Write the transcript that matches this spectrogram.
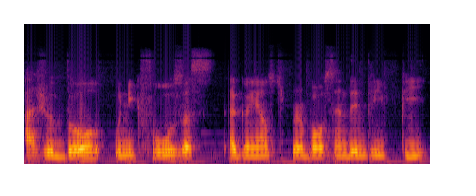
ajudou o Nick Foles a, a ganhar o Super Bowl sendo MVP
